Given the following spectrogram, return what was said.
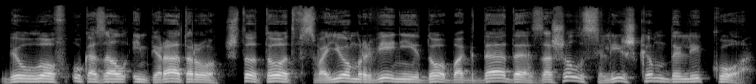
Бюллов указал императору, что тот в своем рвении до Багдада зашел слишком далеко.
